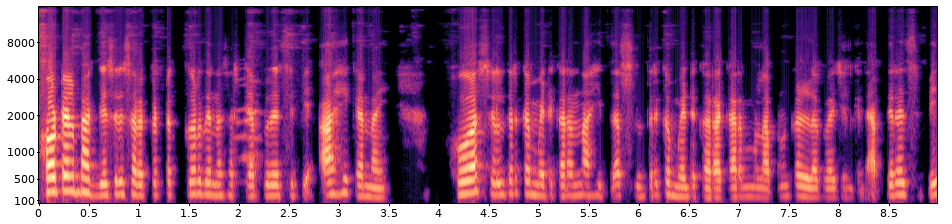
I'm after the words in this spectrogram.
हॉटेल भाग्यश्री सारखं टक्कर देण्यासारखी आपली रेसिपी आहे का नाही? हो असेल तर कमेंट करा, नाही असेल तर कमेंट करा. कारण मला पण कळलं पाहिजे की आपली रेसिपी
